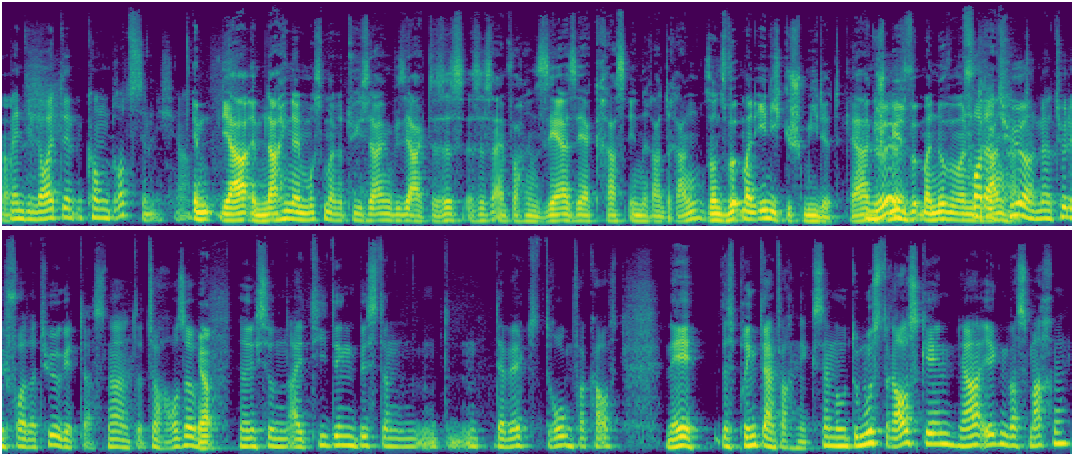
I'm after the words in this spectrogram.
Wenn die Leute kommen trotzdem nicht, ja. Im, ja, im Nachhinein muss man natürlich sagen, wie gesagt, es ist, es ist einfach ein sehr, sehr krass innerer Drang. Sonst wird man eh nicht geschmiedet. Ja, Nö. geschmiedet wird man nur, wenn man vor einen der Drang Tür, hat. natürlich vor der Tür geht das. Ne? Zu Hause, Ja. wenn du nicht so ein IT-Ding bist, dann der Welt Drogen verkaufst. Nee, das bringt einfach nichts. Ne? Du musst rausgehen, ja, irgendwas machen.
